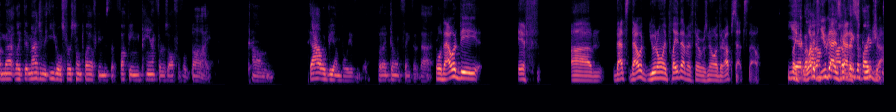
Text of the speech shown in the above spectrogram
ima- like imagine the Eagles' first home playoff game is the fucking Panthers off of a bye. Um that would be unbelievable, but I don't think that that Well, that would be if um that's that would you would only play them if there was no other upsets though. Like, but what if you guys got a screw Vikings, job?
